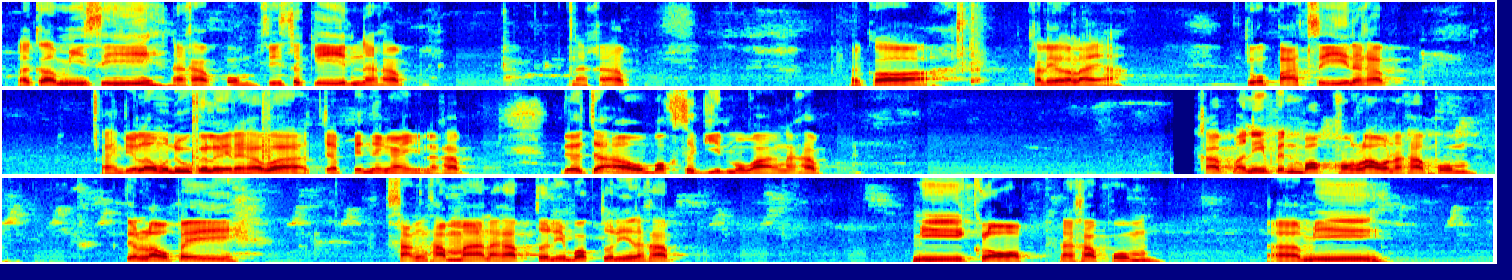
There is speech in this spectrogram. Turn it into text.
แล้วก็มีสีนะครับ ผมสีสกรีนนะครับนะครับ แล้วก็เขาเรียกอะไรอะ ตัวปาดสีนะครับอ่าเดี๋ยวเรามาดูกันเลยนะครับ ว่าจะเป็นยังไงนะครับ เดี๋ยวจะเอาบล็อกสกรีนมาวางนะครับ ครับอันนี้เป็นบล็อกของเรานะครับ ผม ดี๋ยวเราไปสั่งทำมานะครับ ตัวนี้บล็อกตัวนี้นะครับ มีกรอบนะครับผมมี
